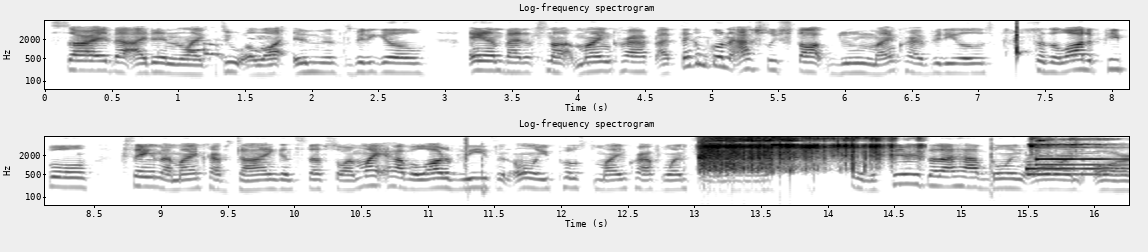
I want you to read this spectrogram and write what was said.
sorry that I didn't like do a lot in this video and that it's not Minecraft. I think I'm going to actually stop doing Minecraft videos because a lot of people saying that Minecraft's dying and stuff, so I might have a lot of these and only post Minecraft once in a while. So the series that I have going on are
